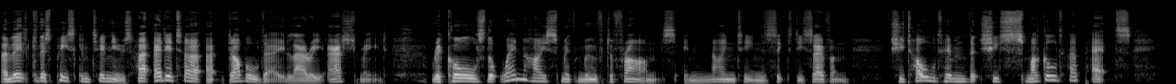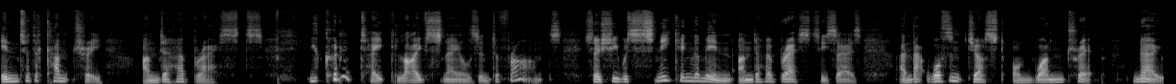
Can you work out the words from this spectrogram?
And this, this piece continues. Her editor at Doubleday, Larry Ashmead, recalls that when Highsmith moved to France in 1967, she told him that she smuggled her pets into the country under her breasts. You couldn't take live snails into France, so she was sneaking them in under her breasts, he says, and that wasn't just on one trip. No,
